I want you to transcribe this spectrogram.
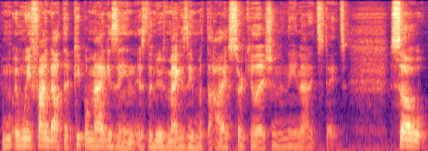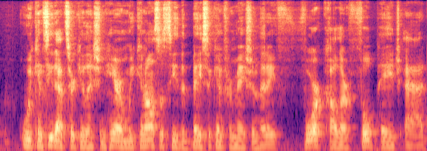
And, we find out that People Magazine is the news magazine with the highest circulation in the United States. So we can see that circulation here, and we can also see the basic information that a four color full page ad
